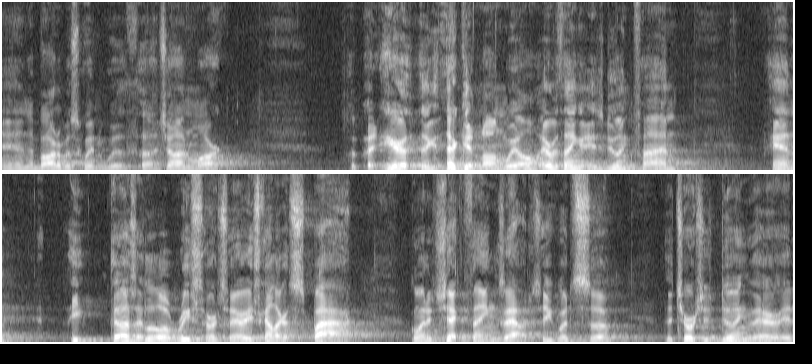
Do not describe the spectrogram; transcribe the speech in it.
and Barnabas went with uh, John Mark. But, but here they're getting along well. Everything is doing fine. And he does a little research there. He's kind of like a spy going to check things out, see what's uh, the church is doing there at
